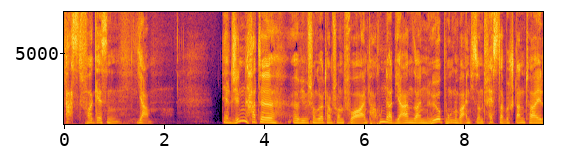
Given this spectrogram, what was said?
Fast vergessen. Ja. Der Gin hatte, äh, wie wir schon gehört haben, schon vor ein paar hundert Jahren seinen Höhepunkt und war eigentlich so ein fester Bestandteil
